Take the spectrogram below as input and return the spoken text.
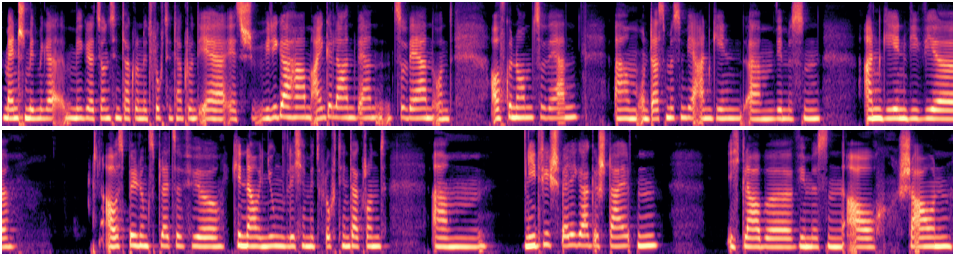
Menschen mit Migrationshintergrund, mit Fluchthintergrund eher es schwieriger haben, eingeladen werden, zu werden und aufgenommen zu werden. Ähm, und das müssen wir angehen. Ähm, wir müssen angehen, wie wir Ausbildungsplätze für Kinder und Jugendliche mit Fluchthintergrund ähm, niedrigschwelliger gestalten. Ich glaube, wir müssen auch schauen,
